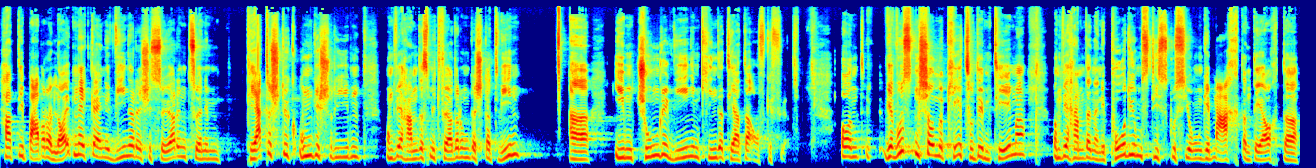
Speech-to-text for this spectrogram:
hat die Barbara Leubnecker, eine Wiener Regisseurin, zu einem Theaterstück umgeschrieben und wir haben das mit Förderung der Stadt Wien äh, im Dschungel Wien im Kindertheater aufgeführt. Und wir wussten schon, okay, zu dem Thema und wir haben dann eine Podiumsdiskussion gemacht, an der auch der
